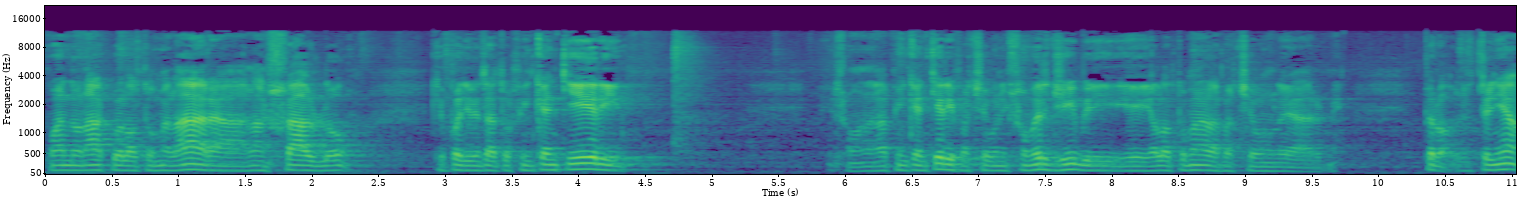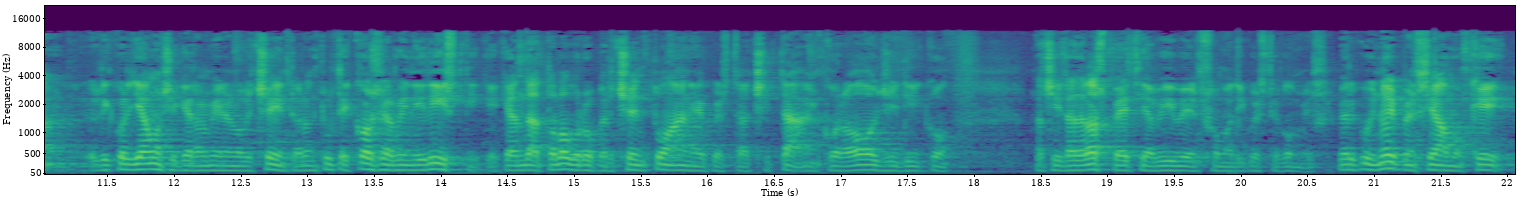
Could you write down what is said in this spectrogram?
quando nacque l'Otto Melara, l'Ansaldo, che poi è diventato Fincantieri, insomma, a Fincantieri facevano i sommergibili e all'Ottomana facevano le armi. Però teniamo, ricordiamoci che era il 1900, erano tutte cose avveniristiche che hanno dato lavoro per cento anni a questa città, ancora oggi dico la città della Spezia vive insomma, di queste commesse. Per cui noi pensiamo che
